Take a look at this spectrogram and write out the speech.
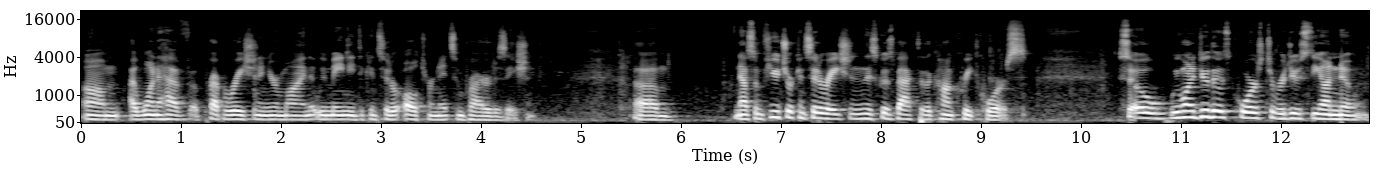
um, I want to have a preparation in your mind that we may need to consider alternates and prioritization. Um, Now, some future consideration, this goes back to the concrete cores. So we want to do those cores to reduce the unknown.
